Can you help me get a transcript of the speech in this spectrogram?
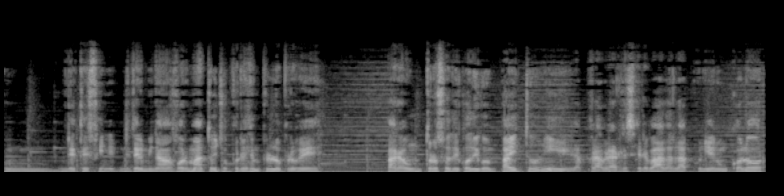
con determinado formato. Yo, por ejemplo, lo probé para un trozo de código en Python y las palabras reservadas las ponía en un color,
